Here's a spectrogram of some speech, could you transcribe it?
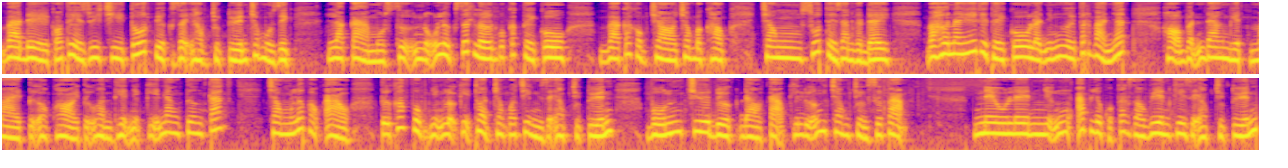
Và để có thể duy trì tốt việc dạy học trực tuyến trong mùa dịch là cả một sự nỗ lực rất lớn của các thầy cô và các học trò trong bậc học trong suốt thời gian gần đây. Và hơn ai hết thì thầy cô là những người vất vả nhất. Họ vẫn đang miệt mài tự học hỏi, tự hoàn thiện những kỹ năng tương tác trong lớp học ảo, tự khắc phục những lỗi kỹ thuật trong quá trình dạy học trực tuyến vốn chưa được đào tạo kỹ lưỡng trong trường sư phạm nêu lên những áp lực của các giáo viên khi dạy học trực tuyến,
